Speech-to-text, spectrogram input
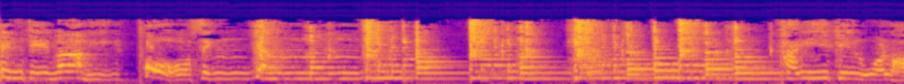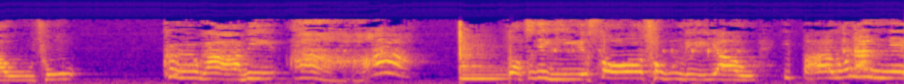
听见阿弥破声音，推开了老厝，看阿弥啊，到自己一扫冲里要一把路难哎，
